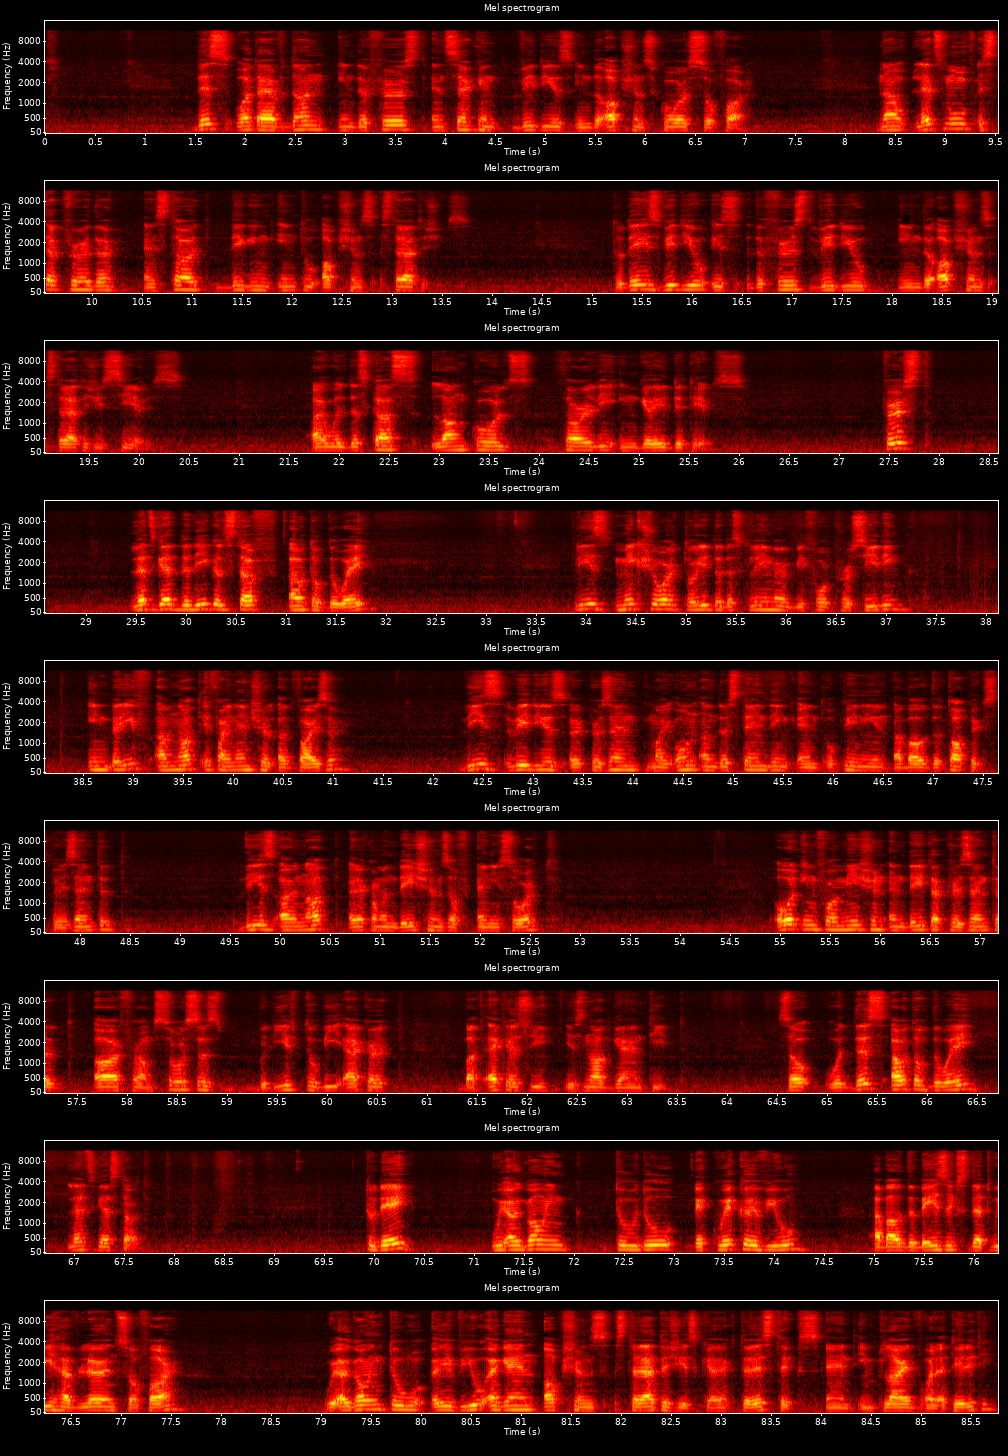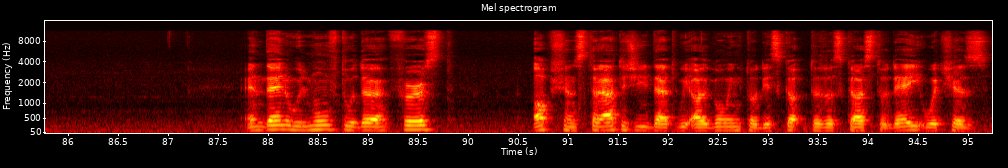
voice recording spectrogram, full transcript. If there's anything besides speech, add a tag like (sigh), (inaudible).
This what I have done in the first and second videos in the options course so far. Now let's move a step further and start digging into options strategies. Today's video is the first video in the options strategy series. I will discuss long calls thoroughly in great details. First, let's get the legal stuff out of the way. Please make sure to read the disclaimer before proceeding. In brief, I'm not a financial advisor. These videos represent my own understanding and opinion about the topics presented these are not recommendations of any sort. All information and data presented are from sources believed to be accurate, but accuracy is not guaranteed. So with this out of the way, let's get started. Today, we are going to do a quick review about the basics that we have learned so far we are going to review again options, strategies, characteristics, and implied volatility. And then we'll move to the first option strategy that we are going to discuss, to discuss today, which is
